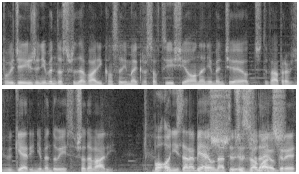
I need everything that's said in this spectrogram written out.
powiedzieli, że nie będą sprzedawali konsoli Microsoftu, jeśli ona nie będzie odczytywała prawdziwych gier i nie będą jej sprzedawali. Bo oni zarabiają też na tym, że zobacz, sprzedają gry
